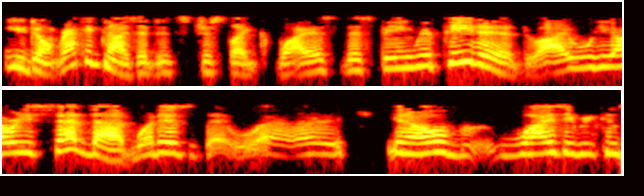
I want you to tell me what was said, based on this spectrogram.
you don't recognize it. It's just like, why is this being repeated? Why he already said that? What is that? You know, why is he recon-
